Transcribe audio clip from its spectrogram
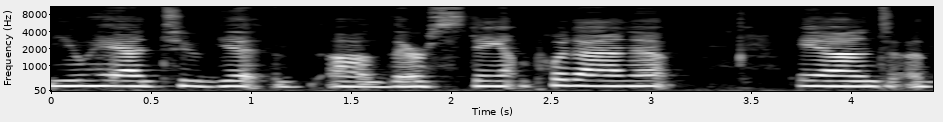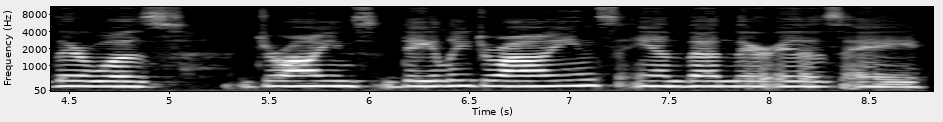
you had to get uh, their stamp put on it, and there was drawings, daily drawings, and then there is a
